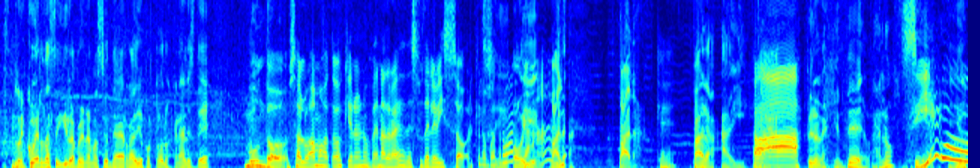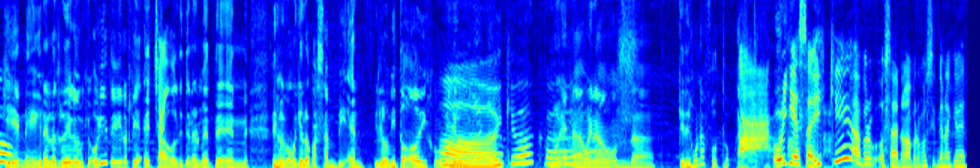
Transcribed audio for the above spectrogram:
Recuerda seguir la programación de AE Radio por todos los canales de Mundo. Saludamos a todos quienes nos ven a través de su televisor. Que lo Sí, encuentro Oye, para, para, ¿Qué? para ahí. Ah, Pero la gente de verdad lo Sí. Yo quedé negra el otro día cuando dije, oye, te vi el otro día echado, literalmente en. Dijo como que lo pasan bien. Y lo vi todo, dijo yo, Ay, qué bacán. buena, buena, buena onda. ¿Quieres una foto? Ah, Oye, ¿sabéis qué? A pro- o sea, no a propósito, nada que ver.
